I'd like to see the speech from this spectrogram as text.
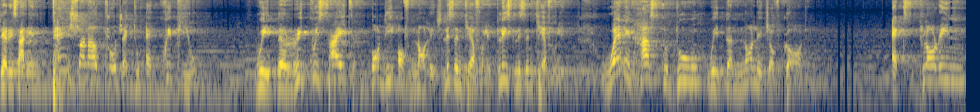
There is an intentional project to equip you with the requisite body of knowledge. Listen carefully. Please listen carefully. When it has to do with the knowledge of God exploring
